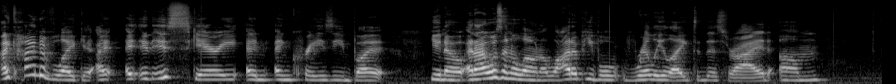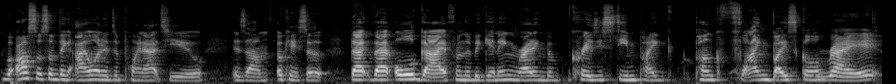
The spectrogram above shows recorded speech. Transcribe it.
I kind of like it. I it is scary and and crazy, but you know, and I wasn't alone. A lot of people really liked this ride. Um but also something I wanted to point out to you is um okay, so that that old guy from the beginning riding the crazy steampunk punk flying bicycle. Right.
